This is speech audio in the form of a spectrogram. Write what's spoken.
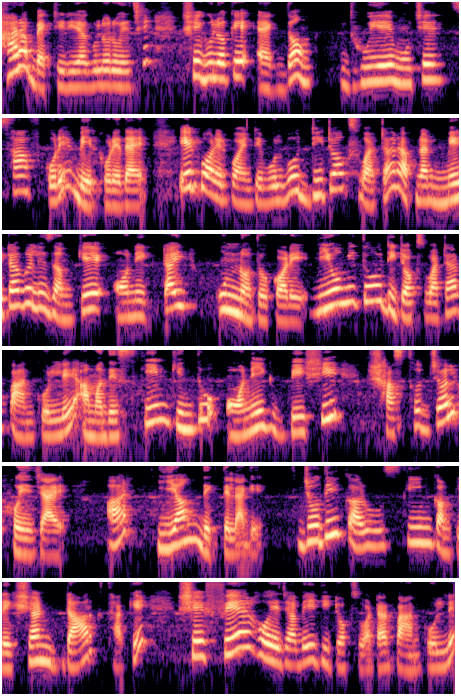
খারাপ ব্যাকটেরিয়াগুলো রয়েছে, সেগুলোকে একদম ধুয়ে, মুছে, সাফ করে বের করে দেয়। এরপরের পয়েন্টে বলব, ডিটক্স ওয়াটার আপনার মেটাবলিজমকে অনেকটাই উন্নত করে। নিয়মিত ডিটক্স ওয়াটার পান করলে আমাদের স্কিন কিন্তু অনেক বেশি স্বাস্থ্যোজ্জ্বল হয়ে যায়, আর ইয়াং দেখতে লাগে। যদি কারও স্কিন কমপ্লেকশন ডার্ক থাকে, সে ফেয়ার হয়ে যাবে ডিটক্স ওয়াটার পান করলে।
